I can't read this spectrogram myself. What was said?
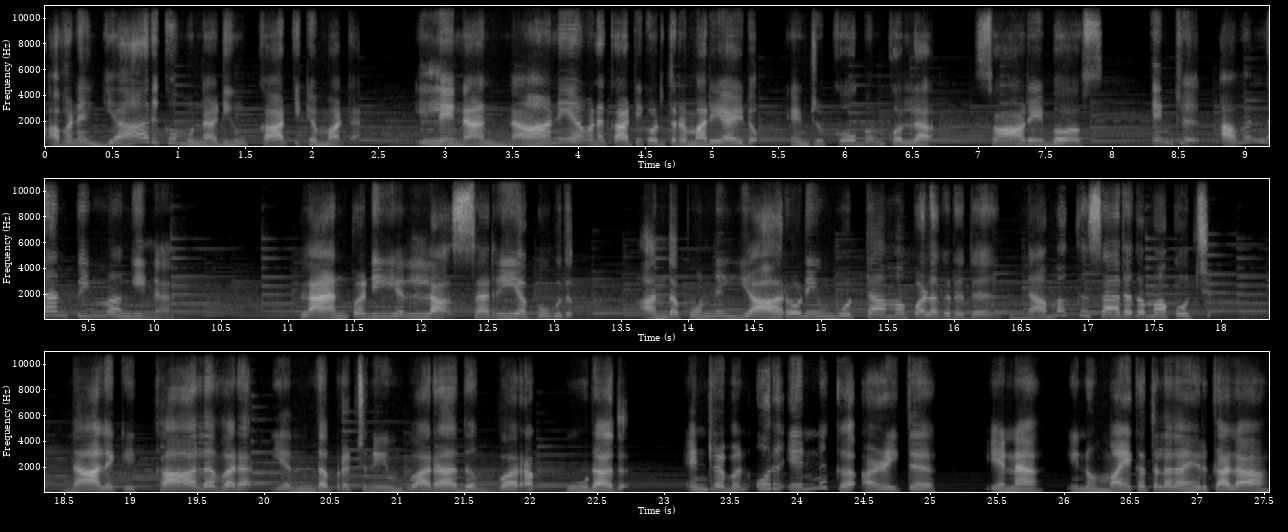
அவனை யாருக்கு முன்னாடியும் காட்டிக்க மாட்டேன். இல்லைன்னா நானே அவனை காட்டி கொடுத்துற மாதிரி ஆயிடும். என்று கோபம் கொள்ள சாரி பாஸ் என்று அவன் தான் பின்வாங்கினார் பிளான் படி எல்லாம் சரியா போகுது. அந்த பொண்ணு யாரோடையும் ஒட்டாம பழகுறது நமக்கு சாதகமா போச்சு. நாளைக்கு கால வர எந்த பிரச்சனையும் வராது வரக்கூடாது என்றவன் ஒரு எண்ணுக்கு அழைத்து என்ன இன்னும் மயக்கத்துல தான் இருக்காளா?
